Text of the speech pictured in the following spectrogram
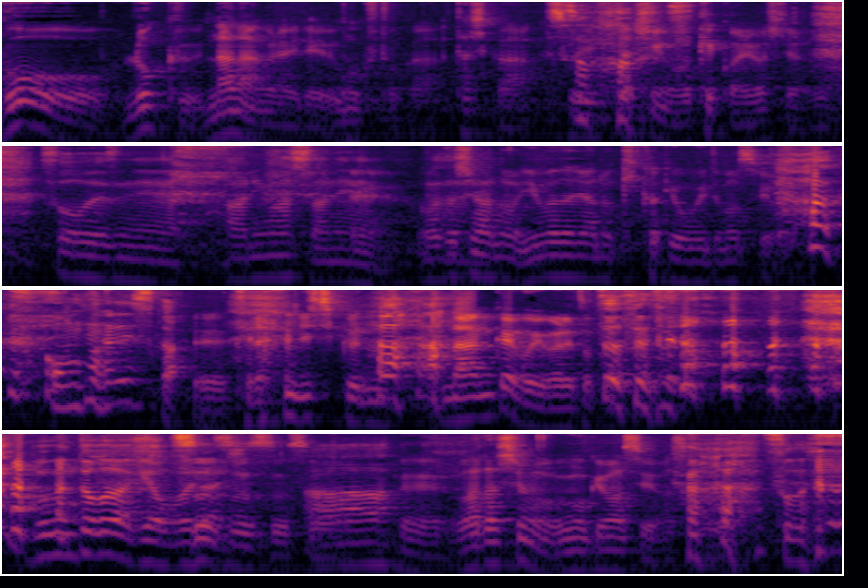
567ぐらいで動くとか確かそういったシーンが結構ありましたよね、そうですね。ありましたね、ええ。私あのいまだにあのきっかけを覚えてますよ、ほんまですか？えー寺西君に何回も言われとった僕のとこだけ覚えてそうそうそうそう、あええ私も動けますよあ そうです。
